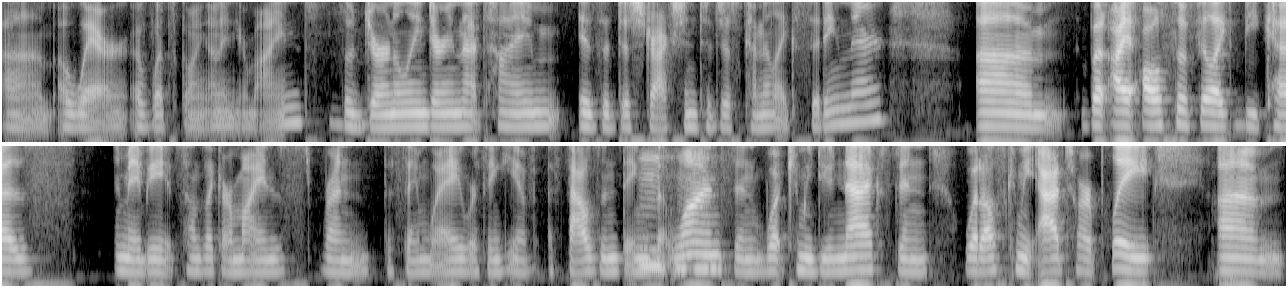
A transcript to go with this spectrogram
um, aware of what's going on in your mind. So, journaling during that time is a distraction to just kind of like sitting there. Um, but I also feel like because, and maybe it sounds like our minds run the same way, we're thinking of a thousand things at once and what can we do next and what else can we add to our plate. Um,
